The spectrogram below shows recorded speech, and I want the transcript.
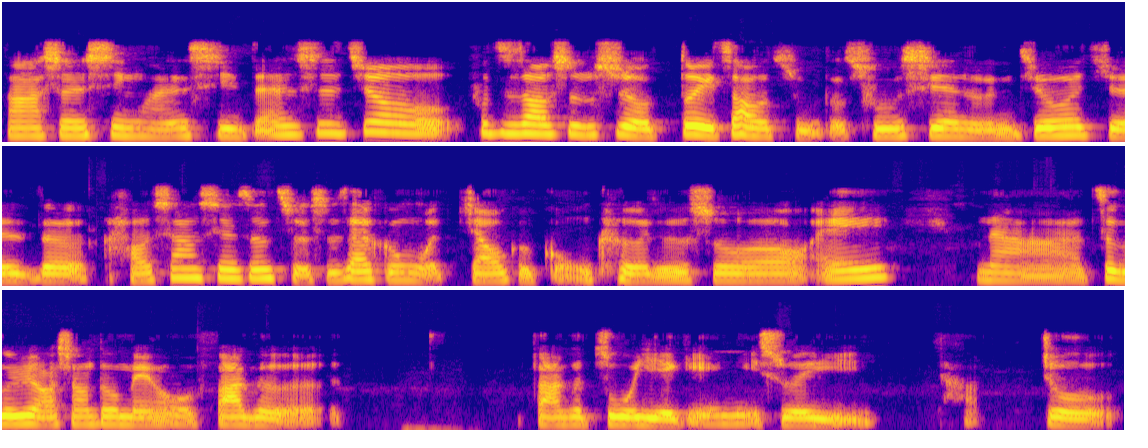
发生性关系，但是就不知道是不是有对照组的出现了，你就会觉得好像先生只是在跟我交个功课，就是说，哎，那这个月好像都没有发个发个作业给你，所以就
